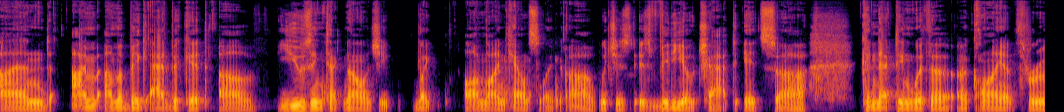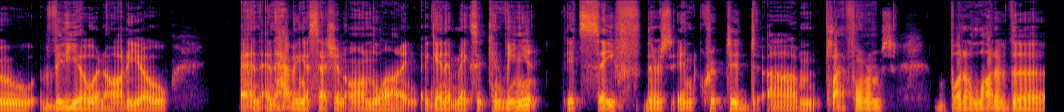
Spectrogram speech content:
and I'm I'm a big advocate of using technology like online counseling, uh, which is, is video chat. It's uh, connecting with a, a, client through video and audio and, and having a session online. Again, it makes it convenient. It's safe. There's encrypted um, platforms, but a lot of the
